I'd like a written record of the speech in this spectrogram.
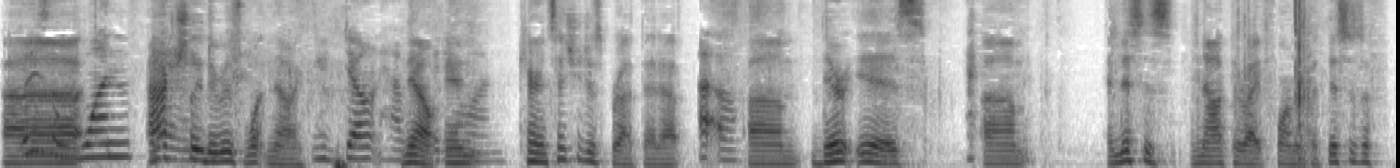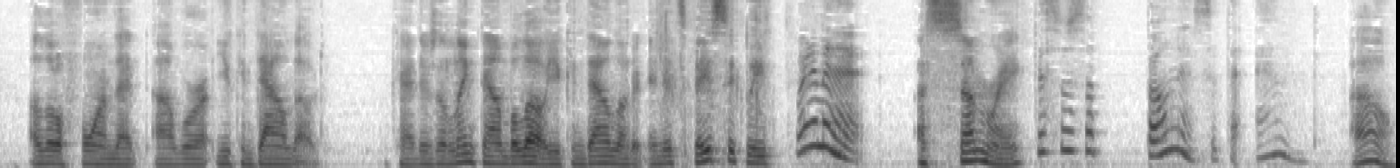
what is uh, the one thing Actually, there is one. No, you don't have no. a video And on? Karen, since you just brought that up, Uh-oh. um, there is um, and this is not the right format, but this is a, a little form that uh, where you can download. Okay, there's a link down below. You can download it, and it's basically Wait a minute. a summary. This was a bonus at the end. Oh,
